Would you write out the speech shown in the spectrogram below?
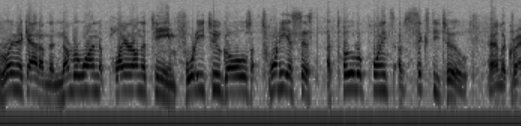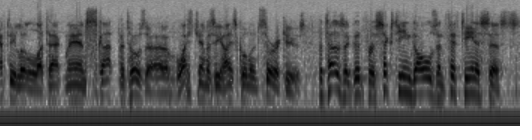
Roy McAdam, the number one player on the team, 42 goals, 20 assists, a total points of 62. And the crafty little attack man, Scott Petosa, out of West Genesee High School in Syracuse. Petosa good for 16 goals and 15 assists.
